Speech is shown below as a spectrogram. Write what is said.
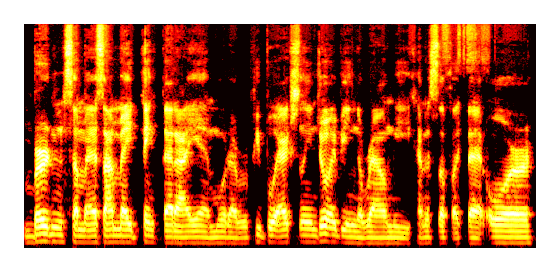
burdensome as I might think that I am, whatever. People actually enjoy being around me, kind of stuff like that. Or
